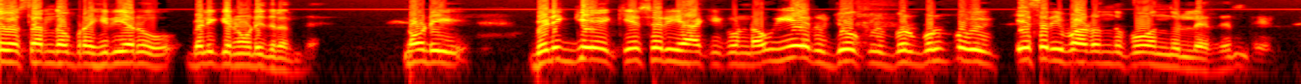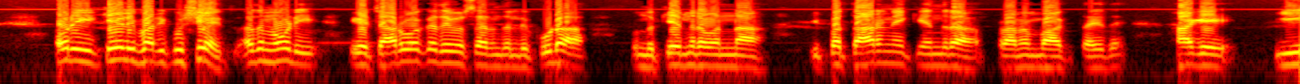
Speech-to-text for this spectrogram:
ದೇವಸ್ಥಾನದ ಒಬ್ಬರ ಹಿರಿಯರು ಬೆಳಿಗ್ಗೆ ನೋಡಿದ್ರಂತೆ. ನೋಡಿ ಬೆಳಿಗ್ಗೆ ಕೇಸರಿ ಹಾಕಿಕೊಂಡು ಅವು ಏನು ಜೋಕ್ಲು ಬಲ್ಪು ಕೇಸರಿ ಬಾಡೊಂದು ಪೋವೊಂದುಲ್ಲೇರಿ ಅಂತ ಹೇಳಿ. ಅವರಿಗೆ ಕೇಳಿ ಬಾರಿ ಖುಷಿ ಆಯ್ತು. ಅದು ನೋಡಿ, ಈಗ ಚಾರುವಾಕ ದೇವಸ್ಥಾನದಲ್ಲಿ ಕೂಡ ಒಂದು ಕೇಂದ್ರವನ್ನ, ಇಪ್ಪತ್ತಾರನೇ ಕೇಂದ್ರ ಪ್ರಾರಂಭ ಆಗ್ತಾ ಇದೆ. ಹಾಗೆ ಈ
